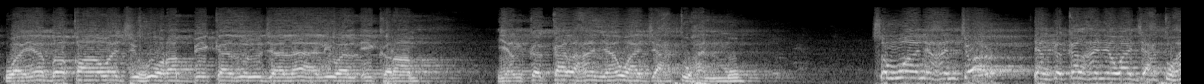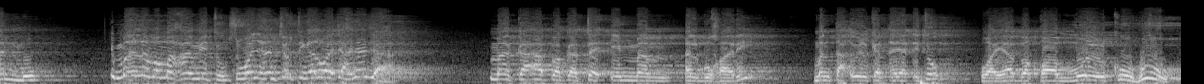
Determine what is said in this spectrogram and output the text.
Wa yabqa wajhu rabbika dzul jalali wal ikram. Yang kekal hanya wajah Tuhanmu. Semuanya hancur. Yang kekal hanya wajah Tuhanmu. Gimana memahami itu? Semuanya hancur tinggal wajahnya aja. Maka apa kata Imam Al-Bukhari? Mentakwilkan ayat itu wa yabqa mulkuhu.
